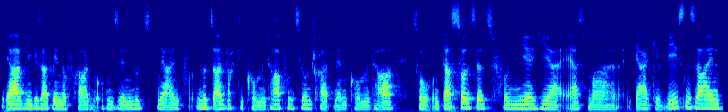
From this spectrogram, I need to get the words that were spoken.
ja, wie gesagt, wenn noch Fragen offen sind, nutzt mir einfach, nutzt einfach die Kommentarfunktion, schreibt mir einen Kommentar. So, und das soll es jetzt von mir hier erstmal ja gewesen sein.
